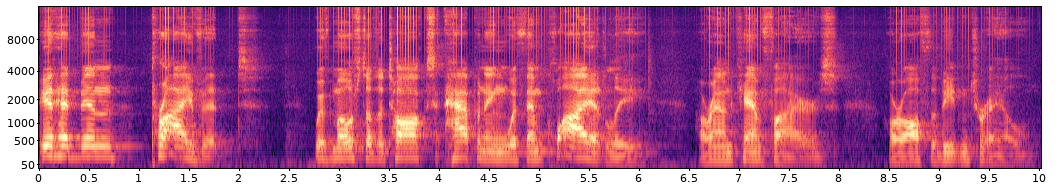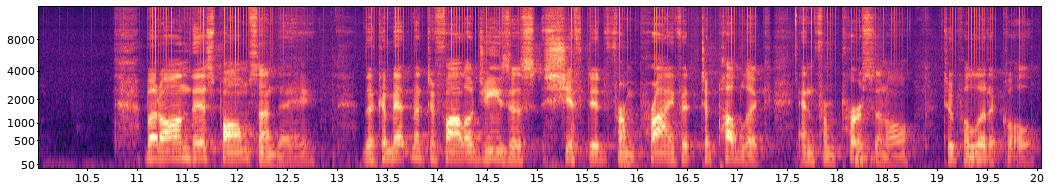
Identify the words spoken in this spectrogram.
it had been private, with most of the talks happening with them quietly around campfires or off the beaten trail. But on this Palm Sunday, the commitment to follow Jesus shifted from private to public and from personal to political.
